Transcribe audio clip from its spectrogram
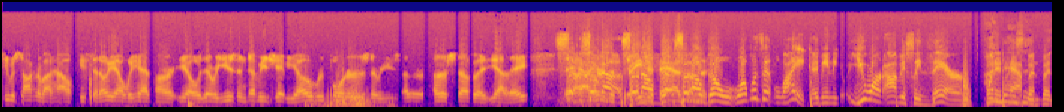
He was talking about how he said, "Oh yeah, we had our, you know, they were using WJBO reporters, they were using other other stuff, but yeah, they." So, they so had- now, so now, Bill, so now, Bill, what was it like? I mean, you weren't obviously there when I it happened, but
